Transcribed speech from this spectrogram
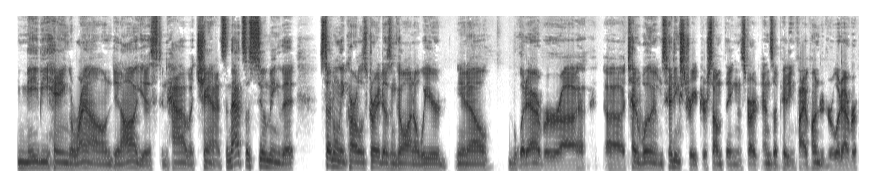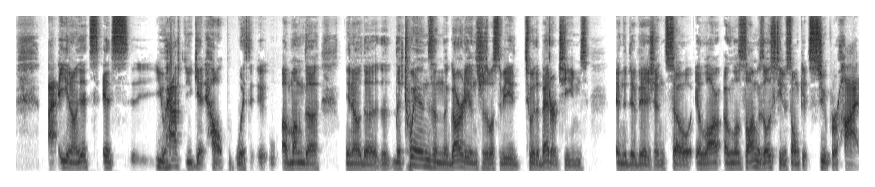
maybe hang around in August and have a chance. And that's assuming that suddenly Carlos Correa doesn't go on a weird, you know, whatever uh, uh, Ted Williams hitting streak or something and start ends up hitting 500 or whatever. I, you know, it's it's you have to get help with among the you know the, the, the Twins and the Guardians are supposed to be two of the better teams in the division. So as long as those teams don't get super hot,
